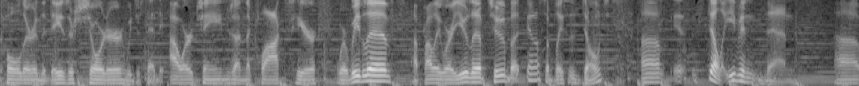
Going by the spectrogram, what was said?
colder and the days are shorter, we just had the hour change on the clocks here where we live, uh, probably where you live too, but you know, some places don't. Um, it, still, even then, uh,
